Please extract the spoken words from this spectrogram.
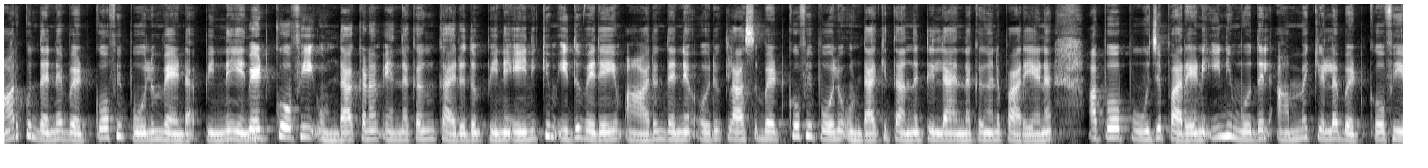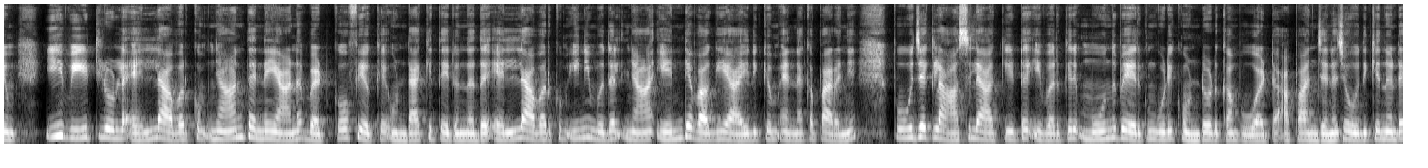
ആർക്കും തന്നെ ബെഡ് കോഫി പോലും വേണ്ട. പിന്നെ ബെഡ് കോഫി ഉണ്ടാക്കണം എന്നൊക്കെ അങ്ങ് കരുതും. പിന്നെ എനിക്കും ഇതുവരെയും ആരും തന്നെ ഒരു ഗ്ലാസ് ബെഡ് കോഫി പോലും ഉണ്ടാക്കി തന്നിട്ടില്ല എന്നൊക്കെ അങ്ങനെ പറയാണ്. അപ്പോൾ പൂജ പറയണേ ഇനി മുതൽ അമ്മയ്ക്കുള്ള ബെഡ് കോഫിയും ഈ വീട്ടിലുള്ള എല്ലാവർക്കും ഞാൻ തന്നെയാണ് ബെഡ് കോഫിയൊക്കെ ഉണ്ടാക്കി തരുന്നത്. എല്ലാവർക്കും ഇനി മുതൽ ഞാൻ എന്റെ വകയായിരിക്കും എന്നൊക്കെ പറഞ്ഞ് പൂജ ഗ്ലാസ്സിലാക്കിയിട്ട് ഇവർക്ക് മൂന്ന് പേർക്കും കൂടി കൊണ്ടു കൊടുക്കാൻ പോവാട്ടോ അപ്പോൾ അഞ്ജന ചോദിക്കുന്നുണ്ട്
